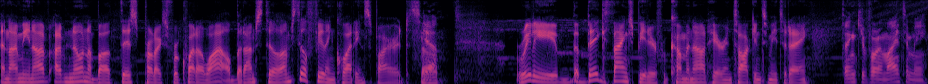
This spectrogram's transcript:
and I mean I've, I've known about this product for quite a while but I'm still I'm still feeling quite inspired so yeah. really a big thanks Peter for coming out here and talking to me today thank you for inviting me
